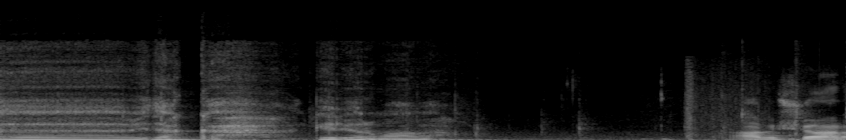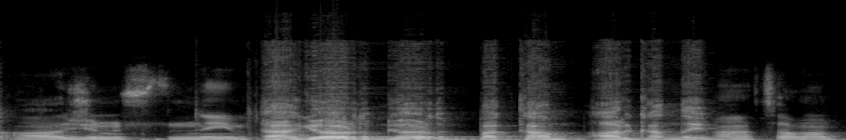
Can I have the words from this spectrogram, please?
Ee, bir dakika. Geliyorum abi. Abi şu an ağacın üstündeyim. Ha gördüm gördüm. Bak tam arkandayım. Ha tamam.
